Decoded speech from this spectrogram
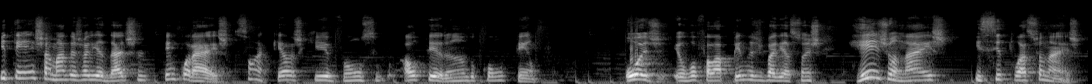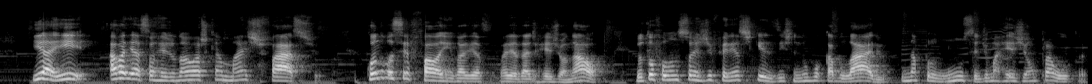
E tem as chamadas variedades temporais, que são aquelas que vão se alterando com o tempo. Hoje eu vou falar apenas de variações regionais e situacionais. E aí, a variação regional eu acho que é a mais fácil. Quando você fala em variedade regional, eu estou falando são as diferenças que existem no vocabulário e na pronúncia de uma região para outra.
